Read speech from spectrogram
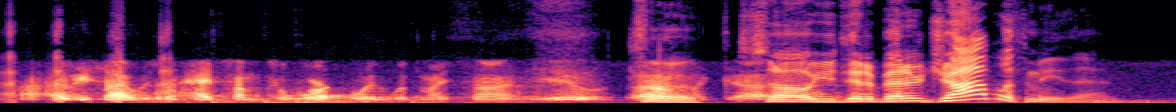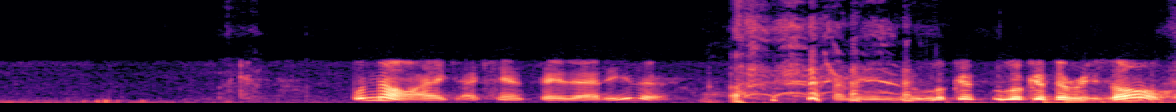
at least I was I had something to work with with my son. You, True. oh my god. So you did a better job with me then. Well, no, I, I can't say that either. I mean, look at look at the results.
